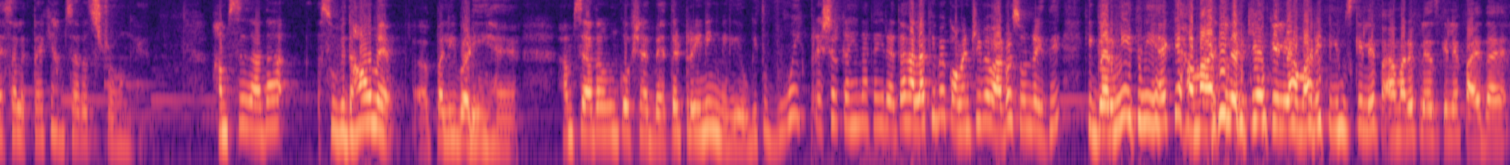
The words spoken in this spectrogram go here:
ऐसा लगता है कि हमसे ज़्यादा स्ट्रांग हैं हमसे ज़्यादा सुविधाओं में पली बड़ी हैं हमसे ज़्यादा उनको शायद बेहतर ट्रेनिंग मिली होगी। तो वो एक प्रेशर कहीं ना कहीं रहता है। हालाँकि मैं कमेंट्री में बार बार सुन रही थी कि गर्मी इतनी है कि हमारी लड़कियों के लिए, हमारी टीम्स के लिए, हमारे प्लेयर्स के लिए फ़ायदा है।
